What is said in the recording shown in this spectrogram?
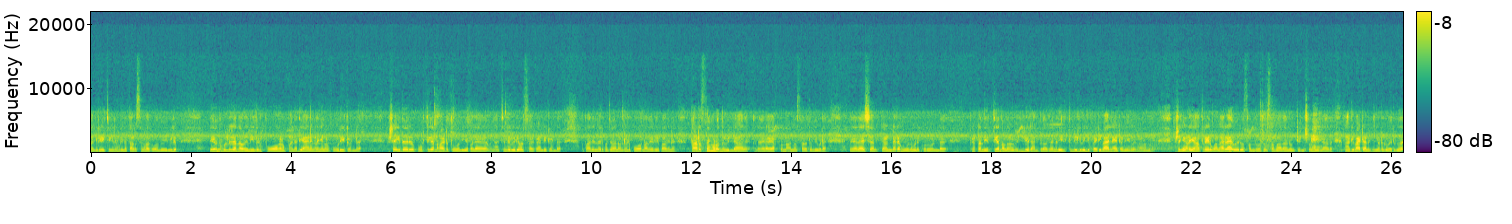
ആഗ്രഹിച്ചെങ്കിലും പിന്നെ തടസ്സങ്ങളൊക്കെ വന്നു. എങ്കിലും ദൈവം വിളില്ലെന്ന് പറയുന്നത് ഇതൊരു പോകണം. പല ധ്യാനങ്ങളും ഞങ്ങൾ കൂടിയിട്ടുണ്ട്. പക്ഷേ ഇതൊരു പൂർത്തീകരണമായിട്ട് തോന്നി പല അച്ഛന്റെ വീഡിയോസൊക്കെ കണ്ടിട്ടുണ്ട്. അപ്പോൾ അതിൽ നിന്നൊരു പ്രചോദനം ഇട്ടുകൊണ്ട് പോരണമെന്ന് കരുതി അപ്പോൾ അതിന് തടസ്സങ്ങളൊന്നുമില്ലാതെ അതായത് അയർക്കുന്നം എന്ന സ്ഥലത്ത് നിന്ന് ഇവിടെ ഏകദേശം രണ്ടര മൂന്ന് മണിക്കൂർ കൊണ്ട് പെട്ടെന്ന് എത്തിയെന്നുള്ളതാണ് വലിയൊരു അത്ഭുതം. അത് തന്നെ ദൈവത്തിന്റെ ഒരു വലിയ പരിപാലനമായിട്ടാണ് ഞങ്ങൾ കാണുന്നത്. പക്ഷേ ഞങ്ങളുടെ യാത്രയിൽ വളരെ ഒരു സന്തോഷവും സമാധാനവും ടെൻഷനൊന്നും ഇല്ലാതെ ആദ്യമായിട്ടാണ് ഇങ്ങോട്ടൊക്കെ വരുന്നത്.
